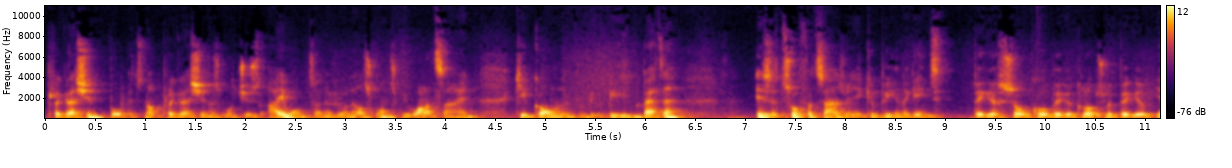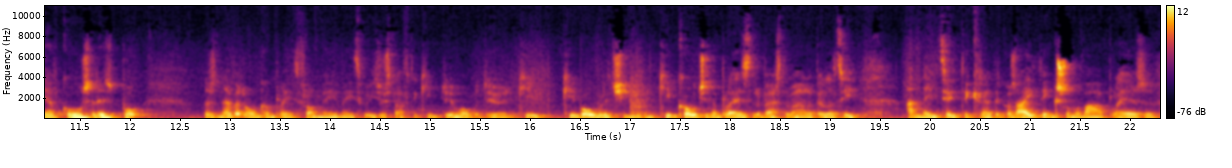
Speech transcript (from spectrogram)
progression, but it's not progression as much as I want and everyone else wants. We want to try and keep going and be even better. Is it tough at times when you're competing against bigger, so-called bigger clubs with bigger? Yeah, of course it is, but there's never no complaints from me, mate. We just have to keep doing what we're doing, keep keep overachieving, keep coaching the players to the best of our ability, and they take the credit because I think some of our players have,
